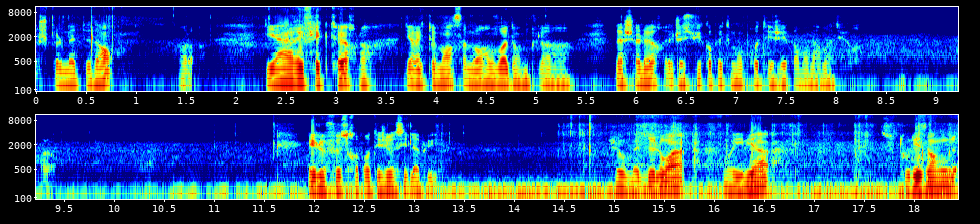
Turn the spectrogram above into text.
je peux le mettre dedans. Voilà. Il y a un réflecteur là, directement, ça me renvoie donc la, la chaleur et je suis complètement protégé par mon armature. Voilà. Et le feu sera protégé aussi de la pluie. Je vais vous mettre de loin, vous voyez bien, sous tous les angles.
